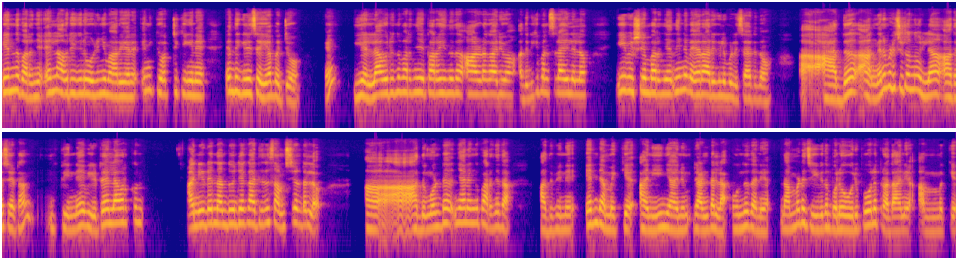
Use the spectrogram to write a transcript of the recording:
എന്ന് പറഞ്ഞ് എല്ലാവരും ഇങ്ങനെ ഒഴിഞ്ഞു മാറിയാൽ എനിക്ക് ഒറ്റയ്ക്ക് ഇങ്ങനെ എന്തെങ്കിലും ചെയ്യാൻ പറ്റുമോ ഏ? ഈ എല്ലാവരും എന്ന് പറഞ്ഞ് പറയുന്നത് ആരുടെ കാര്യമാണ് അതെനിക്ക് മനസ്സിലായില്ലല്ലോ. ഈ വിഷയം പറഞ്ഞ് നിന്നെ വേറെ ആരെങ്കിലും വിളിച്ചായിരുന്നോ? അത് അങ്ങനെ വിളിച്ചിട്ടൊന്നുമില്ല ആദശേട്ടാ. പിന്നെ വീട്ടിലെല്ലാവർക്കും അനിയുടെ നന്ദുവിന്റെ കാര്യത്തിൽ സംശയം ഉണ്ടല്ലോ ആ, അതുകൊണ്ട് ഞാൻ അങ്ങ് പറഞ്ഞതാ. അത് പിന്നെ എന്റെ അമ്മയ്ക്ക് അനിയും ഞാനും രണ്ടല്ല ഒന്ന് തന്നെയാ. നമ്മുടെ ജീവിതം പോലെ ഒരുപോലെ പ്രധാന അമ്മയ്ക്ക്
